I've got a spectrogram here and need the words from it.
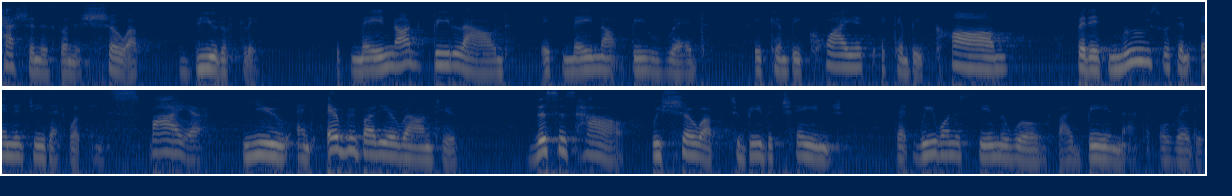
passion is going to show up beautifully. It may not be loud, it may not be red. It can be quiet. It can be calm. but it moves with an energy that will inspire you and everybody around you. This is how we show up to be the change that we want to see in the world by being that already.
